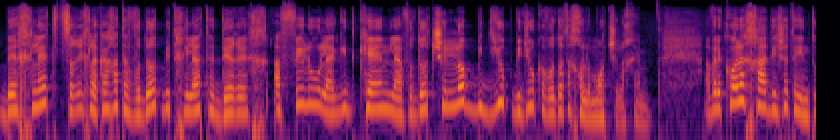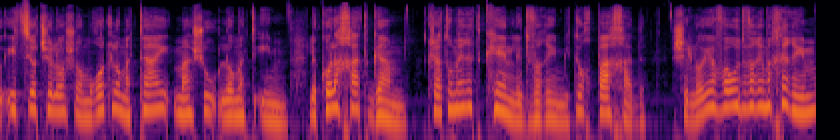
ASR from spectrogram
בהחלט צריך לקחת עבודות בתחילת הדרך, אפילו להגיד כן לעבודות שלא בדיוק בדיוק עבודות החלומות שלכם. אבל לכל אחד יש את האינטואיציות שלו שאומרות לו מתי משהו לא מתאים. לכל אחת גם. כשאת אומרת כן לדברים מתוך פחד, שלא יבואו דברים אחרים,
